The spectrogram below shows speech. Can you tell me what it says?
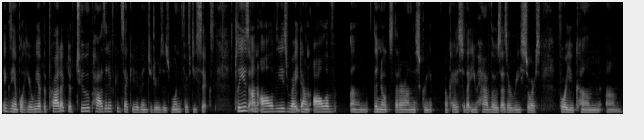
example here, we have the product of two positive consecutive integers is 156. Please, on all of these, write down all of um, the notes that are on the screen okay, so that you have those as a resource for you come um,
